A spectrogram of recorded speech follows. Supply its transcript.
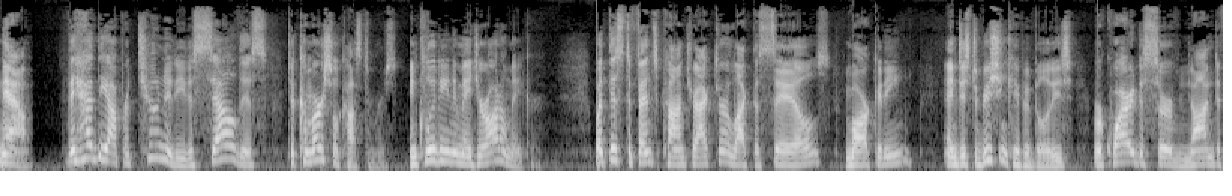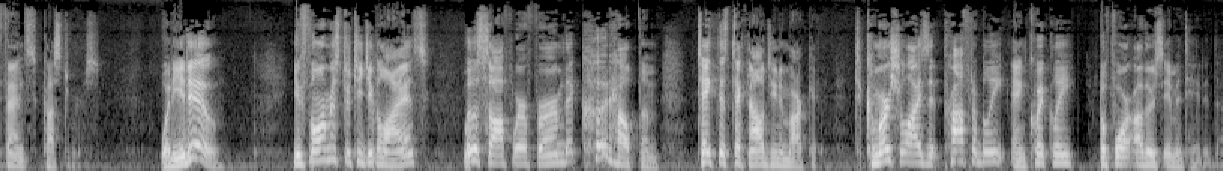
Now, they had the opportunity to sell this to commercial customers, including a major automaker. But this defense contractor lacked the sales, marketing, and distribution capabilities required to serve non defense customers. What do you do? You form a strategic alliance with a software firm that could help them take this technology to market, to commercialize it profitably and quickly before others imitated them.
